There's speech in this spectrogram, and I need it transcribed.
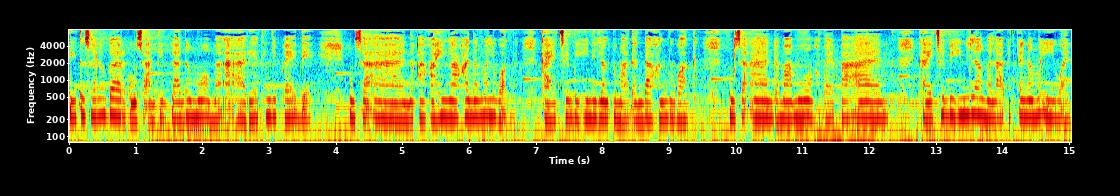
Dito sa lugar kung saan timplado mo ang maaari at hindi pwede. Kung saan nakakahinga ka ng maluwag kahit sabihin nilang tumatanda kang duwag. Kung saan dama mo ang kapayapaan kahit sabihin nilang malapit ka nang maiwan.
